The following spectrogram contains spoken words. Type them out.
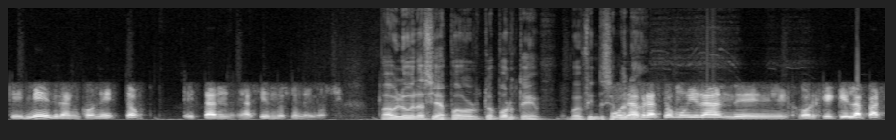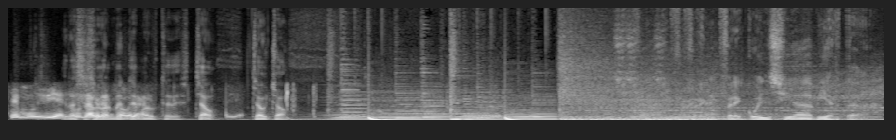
que medran con esto, están haciendo su negocio. Pablo, gracias por tu aporte. Buen fin de semana. Un abrazo muy grande, Jorge. Que la pase muy bien. Gracias Un abrazo para ustedes. Chao. Chao, chao. Frecuencia abierta.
